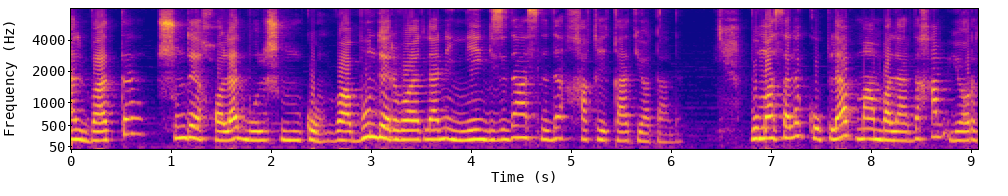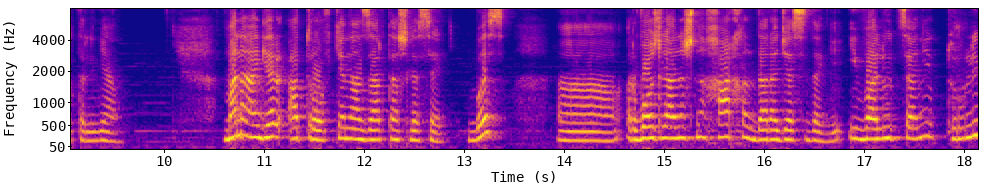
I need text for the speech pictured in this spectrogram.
Albatta shunday holat bo'lishi mumkin va bunday rivoyatlarning negizida aslida haqiqat yotadi. Bu masala ko'plab manbalarda ham yoritilgan. Mana agar atrofga nazar tashlasak biz e, rivojlanishni har xil darajasidagi evolyutsiyaning turli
